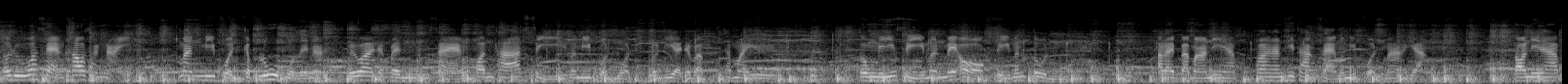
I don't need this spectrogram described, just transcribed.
เราดูว่าแสงเข้าทางไหน มันมีผลกับรูปหมดเลยนะ ไม่ว่าจะเป็นแสงคอนทราสต์สีมันมีผลหมดบางทีอาจจะแบบทำไมตรงนี้สีมันไม่ออก อะไรประมาณนี้ครับ เพราะฉะนั้นที่ทางแสงมันมีผลมากอย่าง ตอนนี้นะครับ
